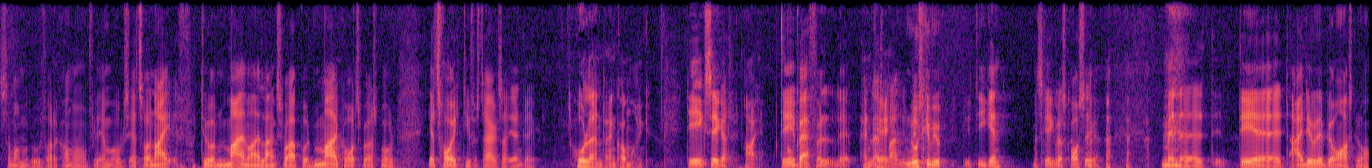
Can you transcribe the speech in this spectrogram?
så må man gå ud fra, at der kommer nogle flere mål. Så jeg tror nej, det var et meget, meget langt svar på et meget kort spørgsmål. Jeg tror ikke, de forstærker sig i angrebet. Holland, han kommer ikke. Det er ikke sikkert. Nej. Det er i hvert fald... Han kan- bare, nu skal vi jo igen. Man skal ikke være skråsikker. Men øh, det, er... Nej, det vil jeg blive overrasket over.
